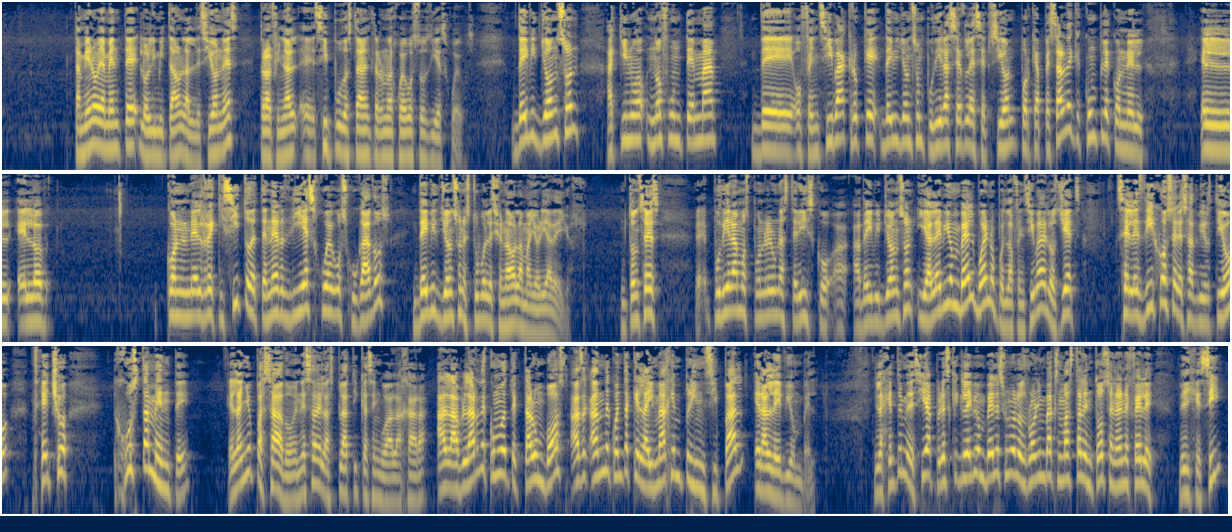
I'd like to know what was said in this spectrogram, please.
También obviamente lo limitaron las lesiones, pero al final eh, sí pudo estar en el terreno de juego estos 10 juegos. David Johnson, aquí no, no fue un tema de ofensiva, creo que David Johnson pudiera ser la excepción, porque a pesar de que cumple con el, el, con el requisito de tener 10 juegos jugados, David Johnson estuvo lesionado la mayoría de ellos. Entonces, eh, pudiéramos poner un asterisco a, David Johnson y a Le'Veon Bell, bueno, pues la ofensiva de los Jets. Se les dijo, se les advirtió. De hecho, justamente el año pasado, en esa de las pláticas en Guadalajara, al hablar de cómo detectar un boss, hagan de cuenta que la imagen principal era Le'Veon Bell. Y la gente me decía, pero es que Le'Veon Bell es uno de los running backs más talentosos en la NFL. Le dije, sí,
